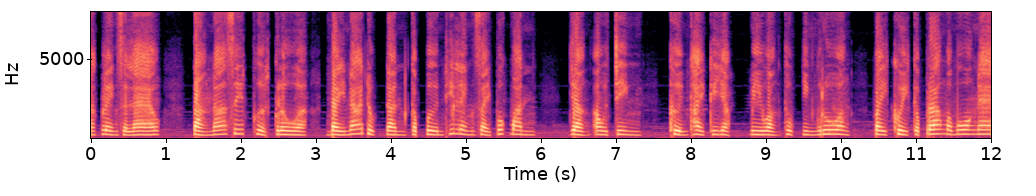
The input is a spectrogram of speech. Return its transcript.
นักเลงเสร็จแล้ว ต่างหน้าซีดเผือดกลัว ใบหน้าดุดันกับปืนที่เล็งใส่พวกมัน อย่างเอาจริง ขืนไข่ขยับมีหวังถูกยิงร่วง ไปคุยกับร่างมะม่วงแน่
